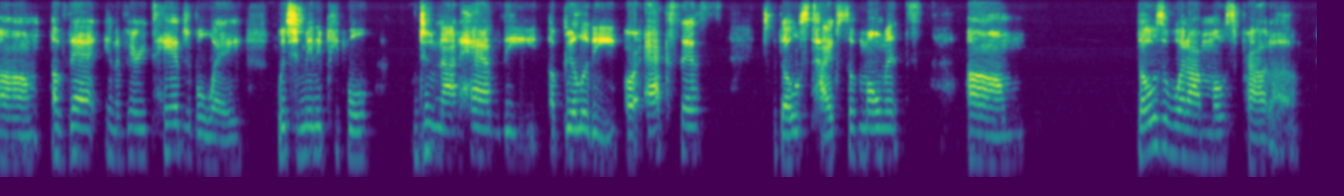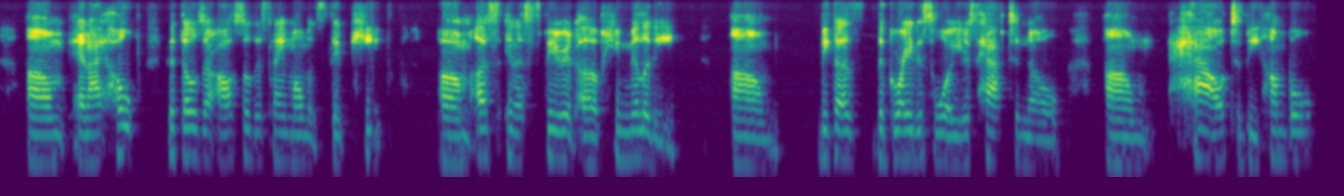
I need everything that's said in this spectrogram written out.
um, of that in a very tangible way, which many people do not have the ability or access to those types of moments. Um, those are what I'm most proud of. Um, and I hope that those are also the same moments that keep um, us in a spirit of humility um, because the greatest warriors have to know um, how to be humble,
